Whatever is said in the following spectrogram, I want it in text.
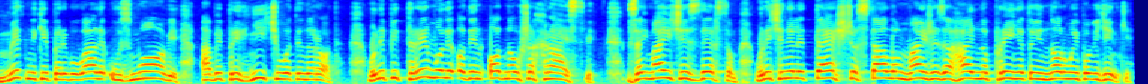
Митники перебували у змові, аби пригнічувати народ. Вони підтримували один одного в шахрайстві. Займаючись здирством, вони чинили те, що стало майже загально прийнятою нормою поведінки.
